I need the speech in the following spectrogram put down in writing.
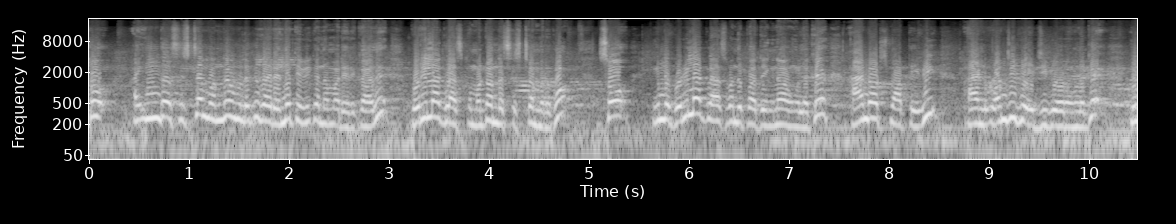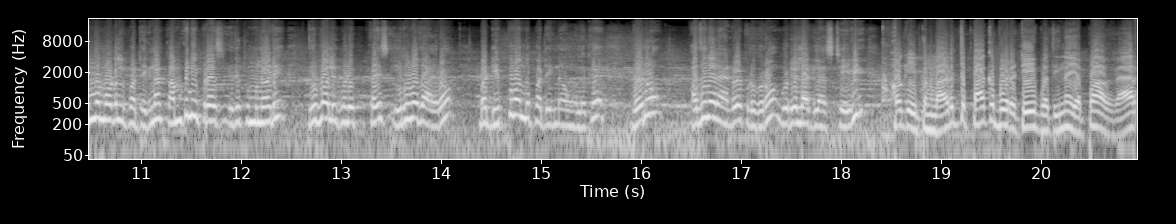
ஸோ இந்த சிஸ்டம் வந்து உங்களுக்கு வேறு எந்த டிவிக்கு அந்த மாதிரி இருக்காது. கொரில்லா கிளாஸ்க்கு மட்டும் அந்த சிஸ்டம் இருக்கும். ஸோ இந்த கொரில்லா கிளாஸ் வந்து பார்த்தீங்கன்னா உங்களுக்கு Android smart TV and one GB eight GB வரும் உங்களுக்கு. இந்த மாடல் பார்த்தீங்கன்னா கம்பெனி ப்ரைஸ் இதுக்கு முன்னாடி தீபாவளி கூட ப்ரைஸ் இருபதாயிரம். பட் இப்போ வந்து பார்த்தீங்கன்னா உங்களுக்கு வெறும் பதினேழாயிரம் ரூபாய் கொடுக்குறோம் கொரில்லா கிளாஸ் டிவி ஓகே இப்போ நம்ம அடுத்து பார்க்க போகிற டிவி பார்த்தீங்கன்னா எப்பா வேற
